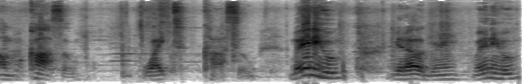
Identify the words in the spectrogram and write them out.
I'm Picasso. White Picasso. But anywho, yeah, that was green. But anywho.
